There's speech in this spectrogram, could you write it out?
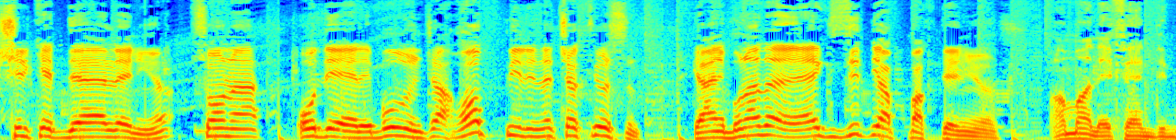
Şirket değerleniyor. Sonra o değeri bulunca hop birine çakıyorsun. Yani buna da exit yapmak deniyor. Aman efendim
